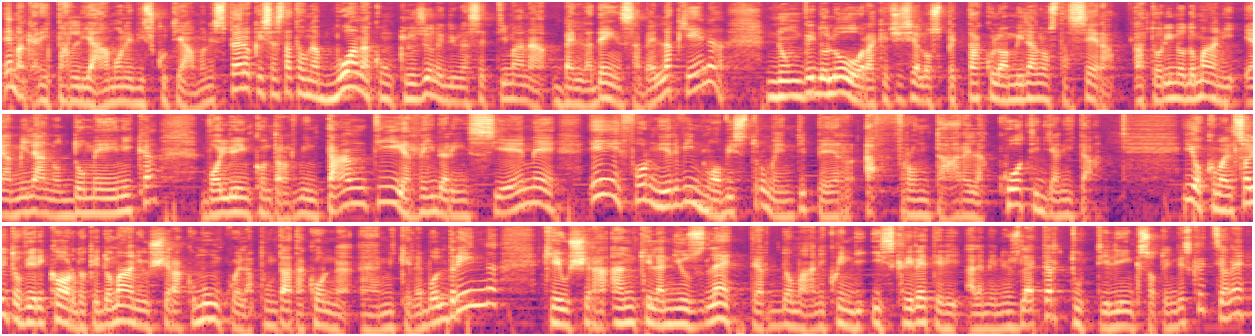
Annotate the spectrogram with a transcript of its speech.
e magari parliamone, discutiamone. Spero che sia stata una buona conclusione di una settimana bella densa, bella piena, non vedo l'ora che ci sia lo spettacolo a Milano stasera, a Torino domani e a Milano domenica, voglio incontrarvi in tanti, ridere insieme e fornirvi nuovi strumenti per affrontare la quotidianità. Io come al solito vi ricordo che domani uscirà comunque la puntata con eh, Michele Boldrin, che uscirà anche la newsletter domani, quindi iscrivetevi alle mie newsletter, tutti i link sotto in descrizione,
